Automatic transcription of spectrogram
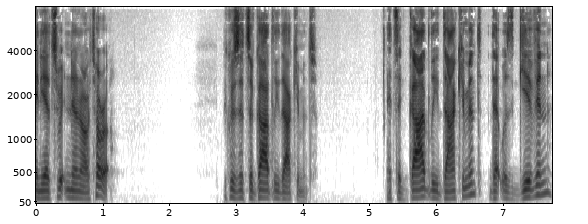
and yet it's written in our Torah because it's a godly document. It's a godly document that was given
